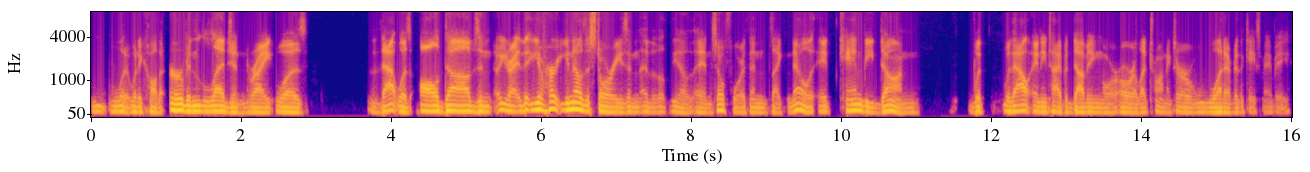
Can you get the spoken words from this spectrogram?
what what do you call it? The urban legend, right? Was that was all dubs and you're right. You've heard you know the stories and you know and so forth. And like no, it can be done with without any type of dubbing or or electronics or whatever the case may be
